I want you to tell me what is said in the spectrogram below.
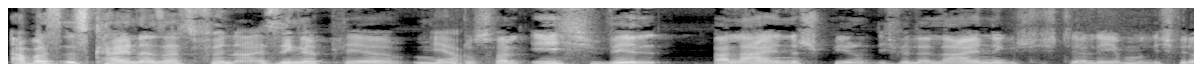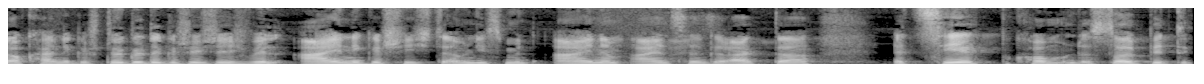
aber es ist kein Ersatz für einen Singleplayer-Modus, ja. weil ich will alleine spielen und ich will alleine Geschichte erleben und ich will auch keine gestückelte Geschichte, ich will eine Geschichte am liebsten mit einem einzelnen Charakter erzählt bekommen und es soll bitte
